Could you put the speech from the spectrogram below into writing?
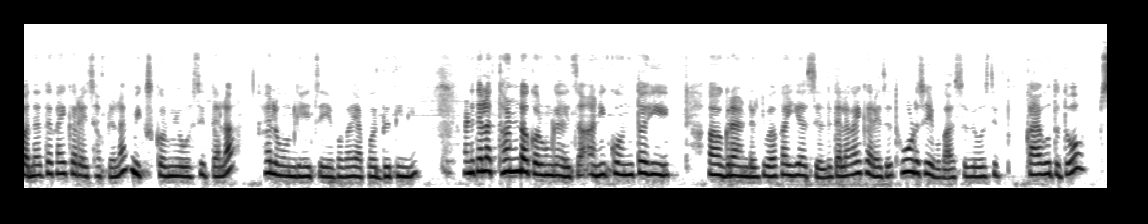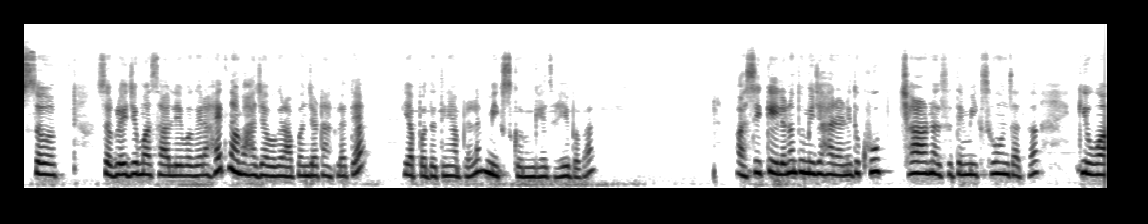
पदार्थ काय करायचं आपल्याला? मिक्स करून व्यवस्थित त्याला हलवून घ्यायचं आहे बघा या पद्धतीने. आणि त्याला थंड करून घ्यायचं आणि कोणतंही ग्राइंडर किंवा काही असेल तर त्याला काय करायचं? थोडंसं हे बघा असं व्यवस्थित काय होतं तो? स सगळे जे मसाले वगैरे आहेत ना भाज्या वगैरे आपण ज्या टाकल्या त्या या पद्धतीने आपल्याला मिक्स करून घ्यायचं. हे बघा. असे केलं ना तुम्ही झाऱ्याने तर खूप छान असं ते मिक्स होऊन जातं. किंवा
